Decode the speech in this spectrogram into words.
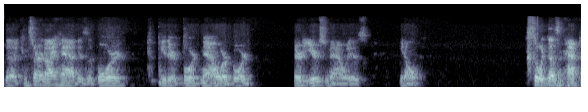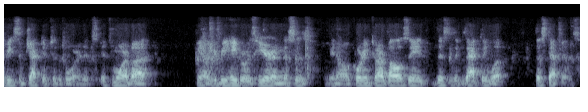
the concern I have is a board, either board now or board thirty years from now is, you know, so it doesn't have to be subjective to the board. It's, it's more of a, you know, your behavior was here and this is, you know, according to our policy, this is exactly what the step is.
